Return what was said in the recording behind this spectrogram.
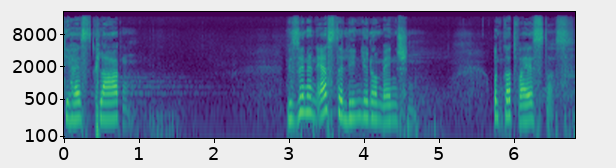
die heißt Klagen. Wir sind in erster Linie nur Menschen und Gott weiß das.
